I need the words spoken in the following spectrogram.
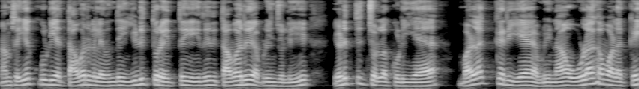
நாம் செய்யக்கூடிய தவறுகளை வந்து இடித்துரைத்து இது தவறு அப்படின்னு சொல்லி எடுத்து சொல்லக்கூடிய வழக்கறிய அப்படின்னா உலக வழக்கை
